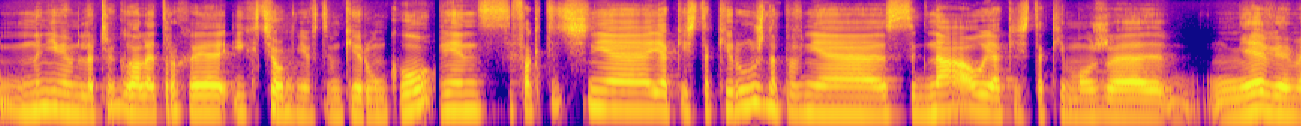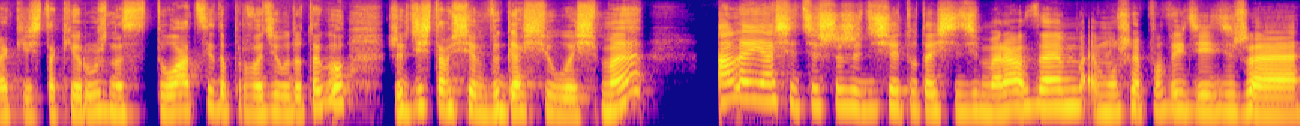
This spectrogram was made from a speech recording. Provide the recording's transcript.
no nie wiem dlaczego, ale trochę ich ciągnie w tym kierunku, więc faktycznie jakieś takie różne pewnie sygnały, jakieś takie może, nie wiem, jakieś takie różne sytuacje doprowadziły do tego, że gdzieś tam się wygasiłyśmy, ale ja się cieszę, że dzisiaj tutaj siedzimy razem. Muszę powiedzieć, że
